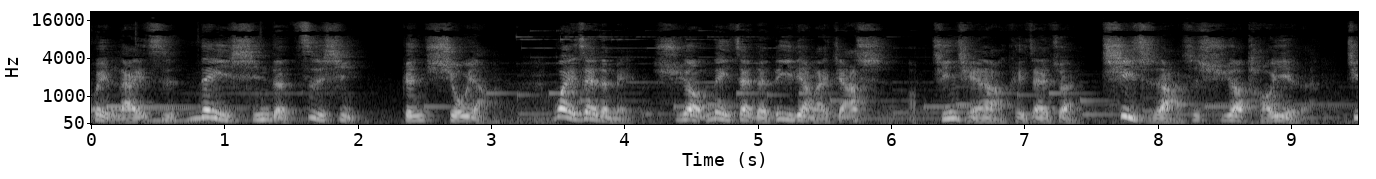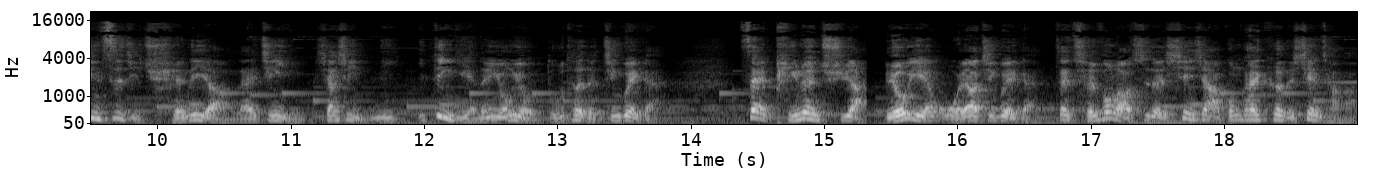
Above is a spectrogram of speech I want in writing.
会来自内心的自信跟修养。外在的美需要内在的力量来加持啊。金钱啊可以再赚，气质啊是需要陶冶的。尽自己全力啊来经营，相信你一定也能拥有独特的金贵感。在评论区啊留言我要金贵感，在陈峰老师的线下公开课的现场啊，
